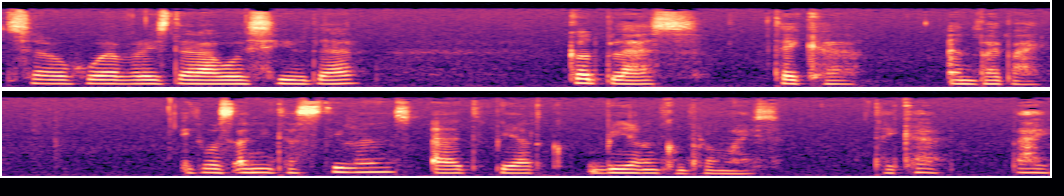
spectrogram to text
So whoever is there, I will see you there. God bless. Take care and bye bye. It was Anita Stevens at Beyond Compromise. Take care. Bye.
